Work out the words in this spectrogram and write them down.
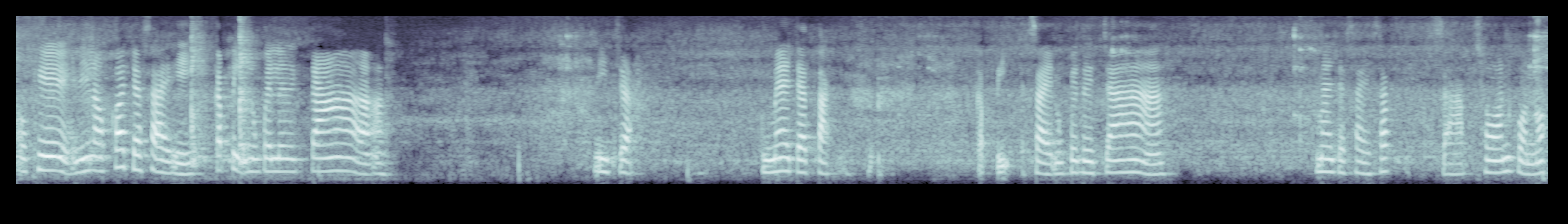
โอเค อันนี้เราก็จะใส่กะปิลงไปเลยจ้า นี่จ้ะคุณแม่จะตัก กะปิใส่ลงไปเลยจ้า แม่จะใส่สักสามช้อนก่อนเนาะ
